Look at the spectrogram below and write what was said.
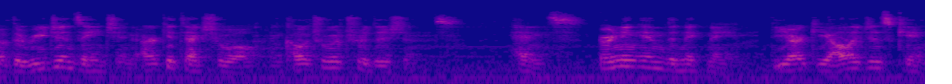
of the region's ancient architectural and cultural traditions, hence earning him the nickname the Archaeologist King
